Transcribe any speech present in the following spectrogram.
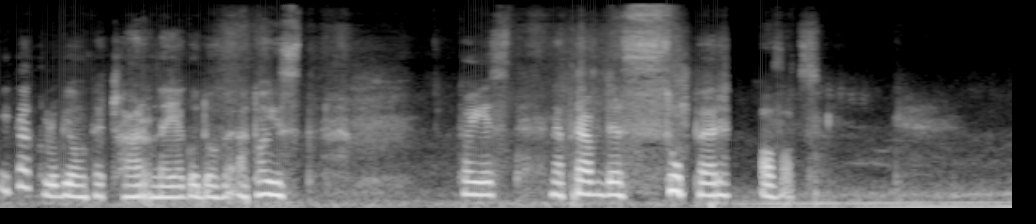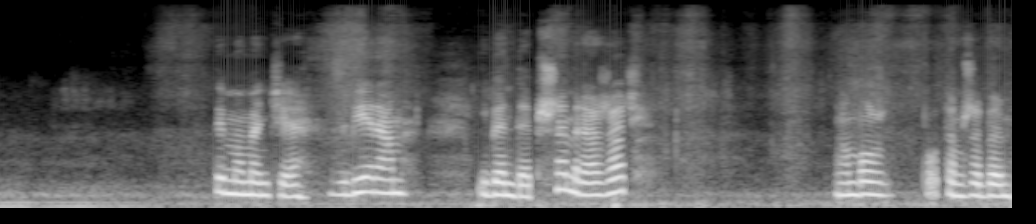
i tak lubią te czarne jagodowe, a to jest to jest naprawdę super owoc. W tym momencie zbieram i będę przemrażać, no bo potem, żeby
